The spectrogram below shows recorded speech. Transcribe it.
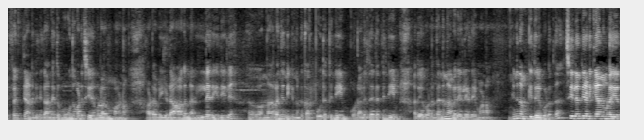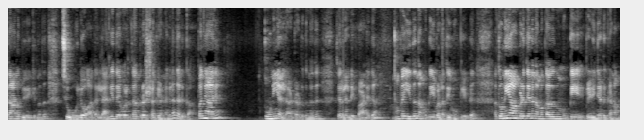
എഫക്റ്റാണ് ഇതിന്. കാരണം ഇത് മൂന്നും കൂടെ ചെയ്യുമ്പോഴും വേണം അവിടെ വീടാകെ നല്ല രീതിയിൽ നിറഞ്ഞു നിൽക്കുന്നുണ്ട്. കർപ്പൂരത്തിന്റെയും കോടാലിത്തേരത്തിന്റെയും അതേപോലെ തന്നെ നവരേലയുടെയും മണം. ഇനി നമുക്ക് ഇതേപോലത്തെ ചിലന്തി അടിക്കാൻ നമ്മൾ ഏതാണ് ഉപയോഗിക്കുന്നത്? ചൂലോ അതല്ലെങ്കിൽ ഇതേപോലത്തെ ബ്രഷ് ഒക്കെ ഉണ്ടെങ്കിൽ അതെടുക്കാം. അപ്പോൾ ഞാൻ തുണിയല്ല കേട്ടോ എടുക്കുന്നത്. ചെല്ലൻ ടിപ്പാണിത് അപ്പോൾ ഇത് നമുക്ക് ഈ വെള്ളത്തിൽ മുക്കിയിട്ട് ആ തുണി ആകുമ്പോഴത്തേനും നമുക്കത് മുക്കി പിഴിഞ്ഞെടുക്കണം.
